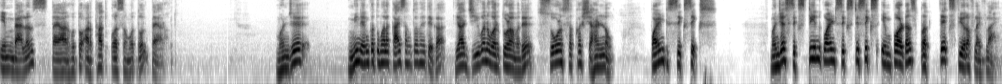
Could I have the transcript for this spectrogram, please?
इम्बॅलन्स तयार होतो अर्थात असमतोल तयार होतो. म्हणजे मी नेमकं तुम्हाला काय सांगतोय माहितीये का? या जीवन वर्तुळामध्ये सोळ सख शहाण्णव पॉइंट सिक्स सिक्स म्हणजे sixteen point sixty six importance प्रत्येक स्फिअर ऑफ लाईफला आहे.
